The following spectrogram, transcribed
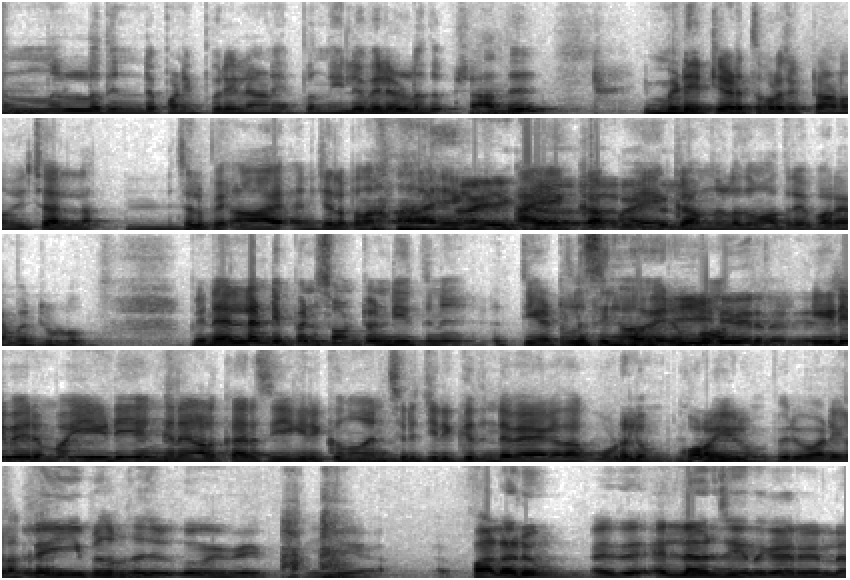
എന്നുള്ളതിന്റെ പണിപ്പുരയിലാണ് ഇപ്പം നിലവിലുള്ളത്. പക്ഷെ അത് ഇമ്മീഡിയറ്റ്ലി അടുത്ത പ്രൊജക്റ്റ് ആണോ അല്ല. ചിലപ്പോൾ ചിലപ്പോൾ അയക്കാം അയക്കാം എന്നുള്ളത് മാത്രമേ പറയാൻ പറ്റുള്ളൂ. പിന്നെ എല്ലാം ഡിപ്പെൻസ് ഓൺ ട്വന്റീത്തിന് തിയേറ്ററിൽ സിനിമ വരുമ്പോൾ ഇ ഡി വരുമ്പോൾ ഇ ഡി എങ്ങനെ ആൾക്കാർ സ്വീകരിക്കുന്നു അനുസരിച്ചിരിക്കും. ഇതിന്റെ വേഗത കൂടുതലും കുറയലും പരിപാടികളൊക്കെ. പലരും എല്ലാവരും ചെയ്യുന്ന കാര്യമല്ല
